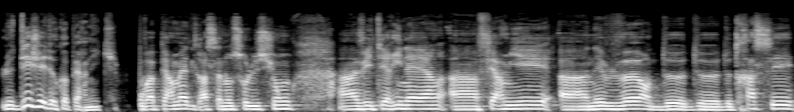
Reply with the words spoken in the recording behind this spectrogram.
le DG de Copernic. On va permettre, grâce à nos solutions, à un vétérinaire, à un fermier, à un éleveur de, de, de tracer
